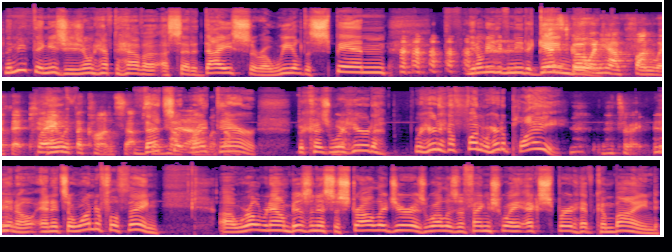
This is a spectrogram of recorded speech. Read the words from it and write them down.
The neat thing is, you don't have to have a, a set of dice or a wheel to spin. you don't even need a game. Just go board. and have fun with it. Play have, with the concepts. That's it right there. Them. Because we're yeah. here to we're here to have fun. We're here to play. That's right. You know, and it's a wonderful thing Uh, a world renowned business astrologer as well as a feng shui expert have combined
